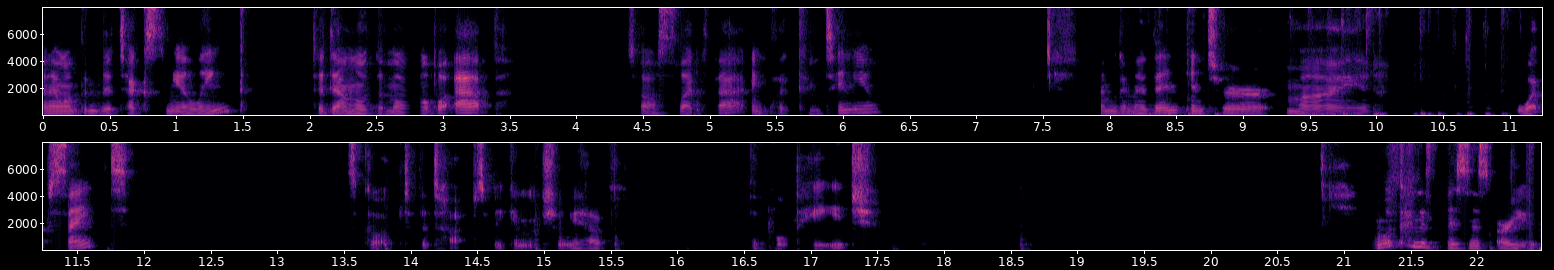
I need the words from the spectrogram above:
And I want them to text me a link to download the mobile app. So I'll select that and click continue. I'm going to then enter my website. Let's go up to the top so we can make sure we have the full page. What kind of business are you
